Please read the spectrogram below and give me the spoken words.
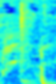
Rah.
